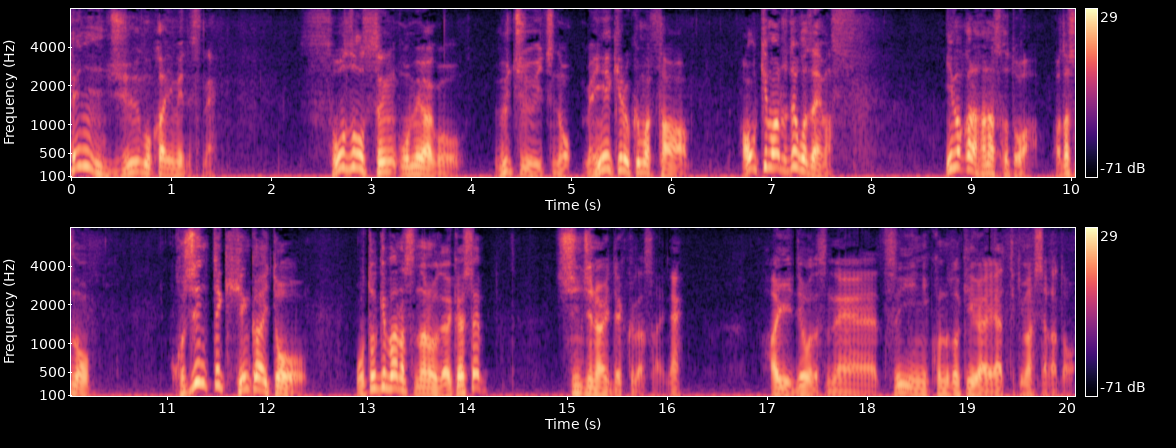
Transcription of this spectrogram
1015回目ですね。創造船オメガ号宇宙一の免疫力マスター、青木丸でございます。今から話すことは、私の個人的見解とおとぎ話なので決して信じないでくださいね。はい。ではですね、ついにこの時がやってきましたかと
